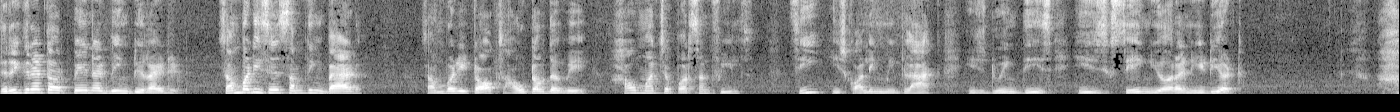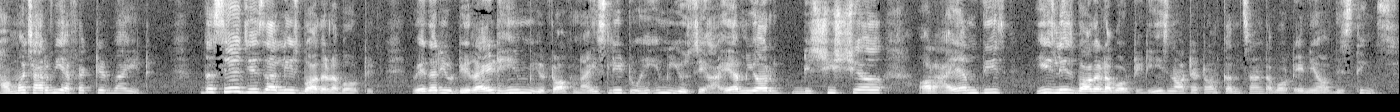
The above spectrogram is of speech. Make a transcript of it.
Regret or pain at being derided. Somebody says something bad, somebody talks out of the way, how much a person feels See, he's calling me black. He's doing this. He's saying you're an idiot. How much are we affected by it? The sage is least bothered about it. Whether you deride him, you talk nicely to him, you say, I am your shishya or I am this, he is least bothered about it. He is not at all concerned about any of these things.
